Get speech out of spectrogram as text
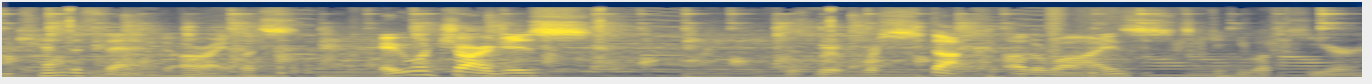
You can defend. Alright, let's... Everyone charges. Because we're, we're stuck otherwise. Let's get you up here.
